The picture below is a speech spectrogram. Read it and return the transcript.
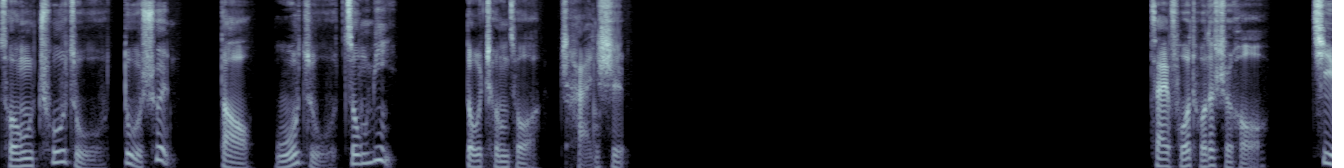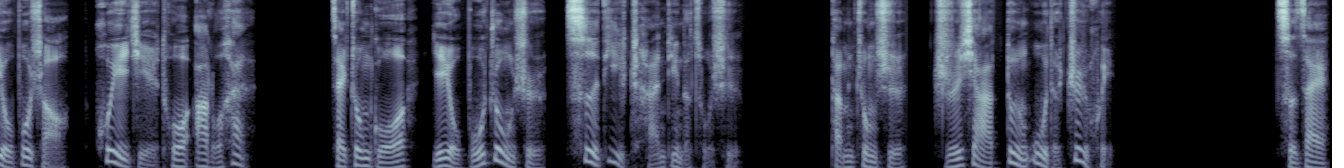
从初祖杜顺到五祖宗密，都称作禅师。在佛陀的时候，既有不少会解脱阿罗汉，在中国也有不重视次第禅定的祖师，他们重视直下顿悟的智慧。此在《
